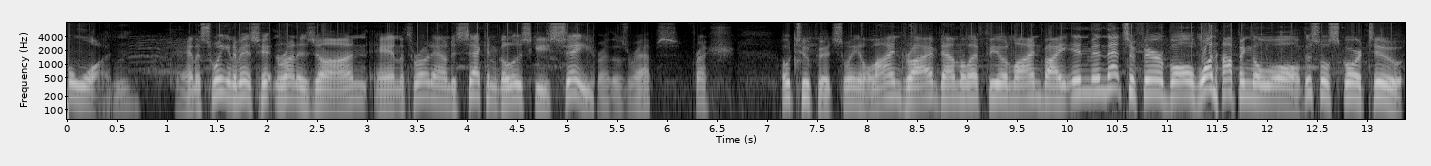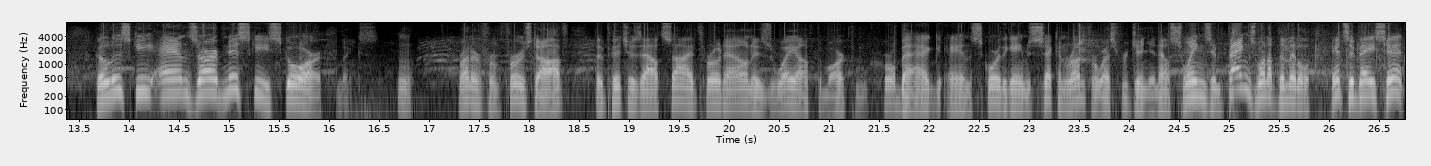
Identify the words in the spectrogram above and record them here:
one. And a swing and a miss. Hit and run is on. And a throw down to second. Galusky safe. Try those wraps. Fresh. 0 2 pitch. Swinging a line drive down the left field line by Inman. That's a fair ball. One hopping the wall. This will score two. Galusky and Zarbnisky score. Hmm. Runner from first off. The pitch is outside. Throw down is way off the mark from Bag and score the game's second run for West Virginia. Now swings and bangs one up the middle. It's a base hit.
